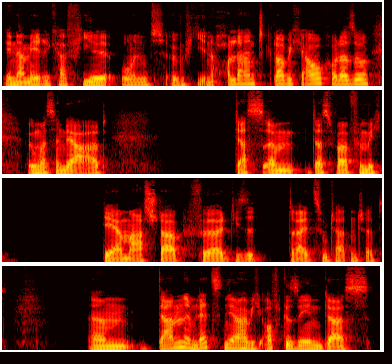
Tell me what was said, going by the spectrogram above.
in Amerika viel und irgendwie in Holland, glaube ich, auch oder so. Irgendwas in der Art. Das, ähm, das war für mich der Maßstab für diese drei Zutaten-Chips. Ähm, dann im letzten Jahr habe ich oft gesehen, dass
